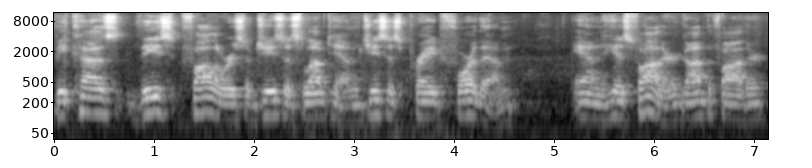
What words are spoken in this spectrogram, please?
because these followers of Jesus loved him, Jesus prayed for them, and his Father, God the Father,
